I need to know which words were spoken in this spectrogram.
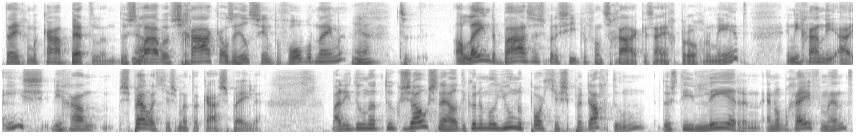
tegen elkaar battelen. Dus Ja. laten we schaken als een heel simpel voorbeeld nemen. Ja? Alleen de basisprincipes van schaken zijn geprogrammeerd. En die gaan die AI's, die gaan spelletjes met elkaar spelen. Maar die doen dat natuurlijk zo snel. Die kunnen miljoenen potjes per dag doen. Dus die leren. En op een gegeven moment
